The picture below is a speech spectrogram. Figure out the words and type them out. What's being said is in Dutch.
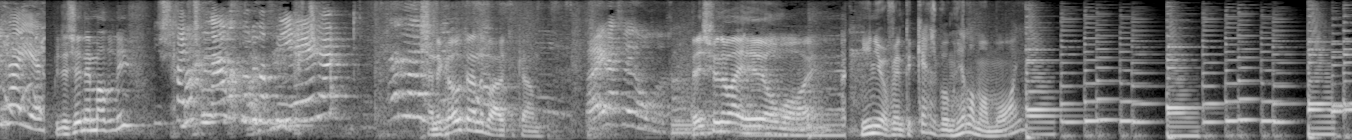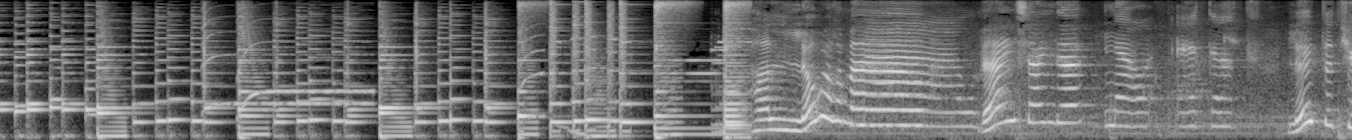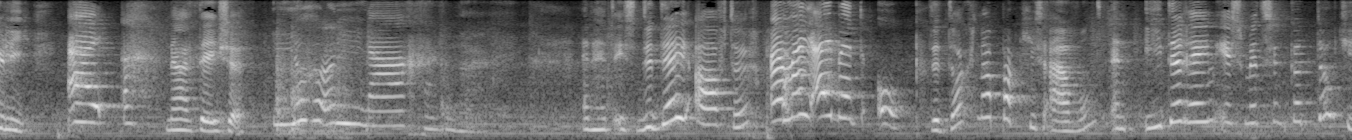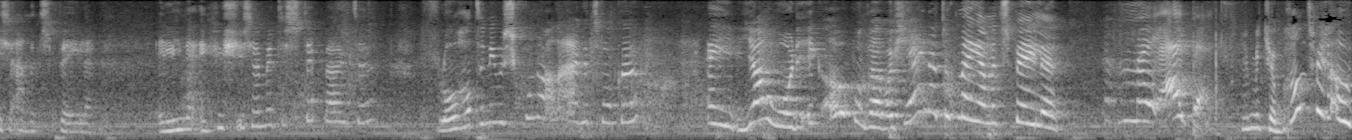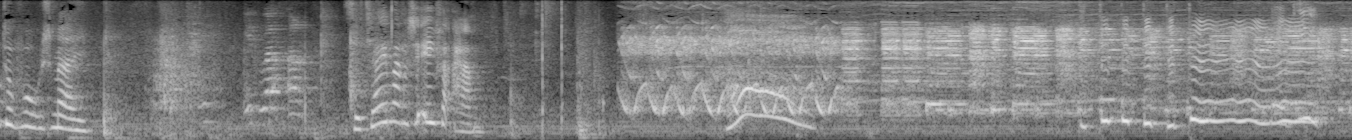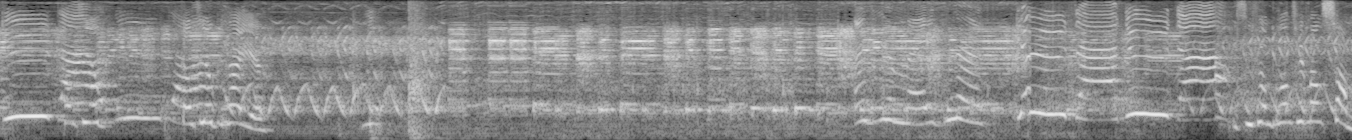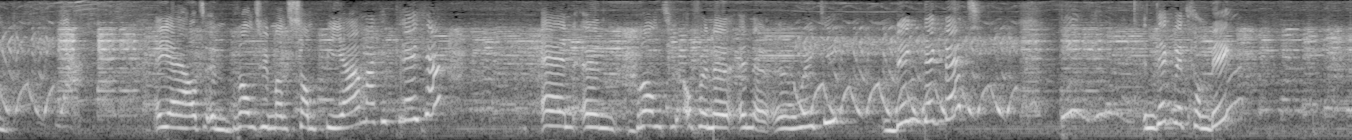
ook rijden. Heb je er zin in, Madelief? Je schrijft vandaag op een papiertje. En de grote aan de buitenkant. Bijna 200. Deze vinden wij heel mooi. Junior vindt de kerstboom helemaal mooi. Hallo allemaal. Wij zijn de... Nou, dat. Leuk dat jullie Ei, naar deze nog een dag. vandaag. En het is de day after. En mijn bent op. De dag na pakjesavond. En iedereen is met zijn cadeautjes aan het spelen. Eline en Guusje zijn met de step buiten. Floor had de nieuwe schoenen al aangetrokken. En jou hoorde ik ook, want waar was jij nou toch mee aan het spelen? Mijn iPad. Met jouw brandweerauto volgens mij. Ik wil aan. Zet jij maar eens even aan. Brandweerman Sam? Ja. En jij had een brandweerman Sam pyjama gekregen? En een brand... of een, eh, een, een, een hoe heet die? Een Bing dekbed? Een dekbed van Bing?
